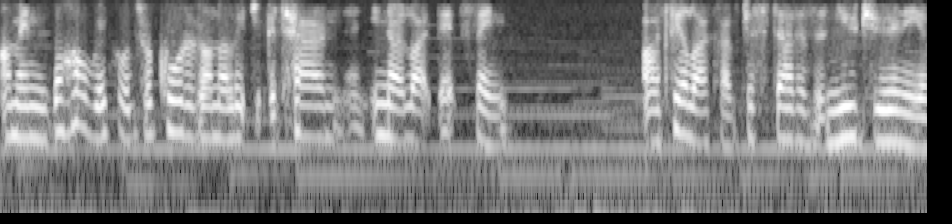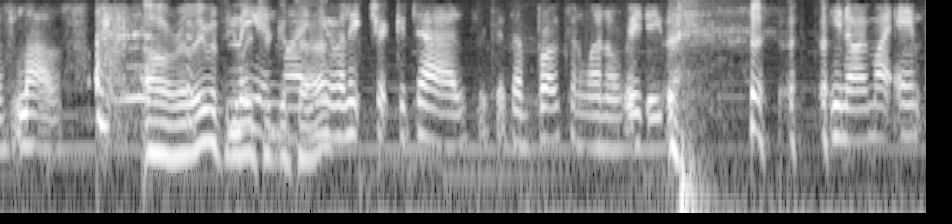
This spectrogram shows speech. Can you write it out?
I mean the whole record's recorded on electric guitar, and, and you know, like that's been. I feel like I've just started a new journey of love. Oh, really? With the Me electric and guitar? my new electric guitars because I've broken one already. You know, my amp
